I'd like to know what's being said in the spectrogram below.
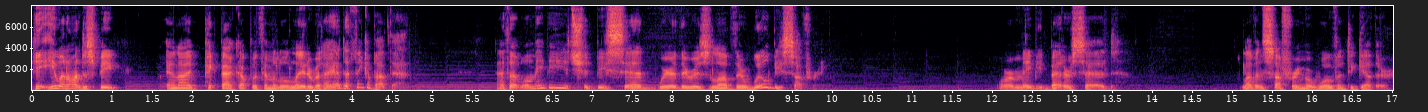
He, he went on to speak, and I picked back up with him a little later, but I had to think about that. And I thought, well, maybe it should be said, where there is love, there will be suffering. Or maybe better said, love and suffering are woven together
